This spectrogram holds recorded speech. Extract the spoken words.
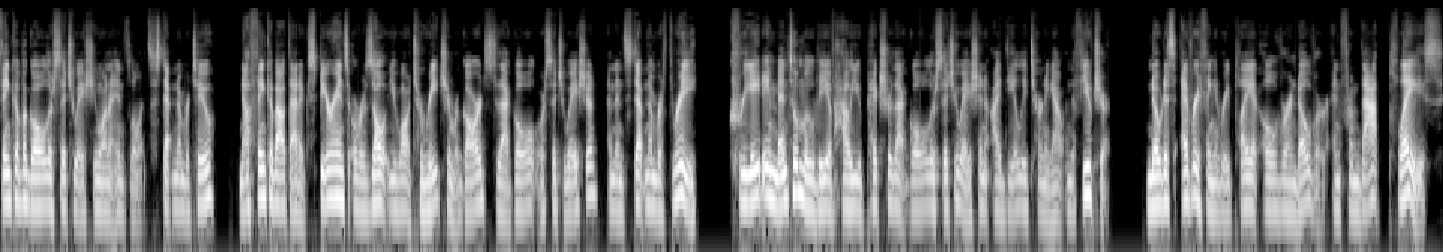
think of a goal or situation you want to influence. Step number two, now think about that experience or result you want to reach in regards to that goal or situation. And then step number three, create a mental movie of how you picture that goal or situation ideally turning out in the future notice everything and replay it over and over. And from that place,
